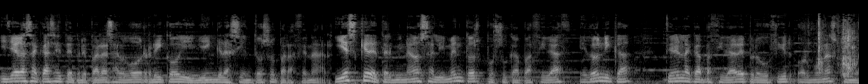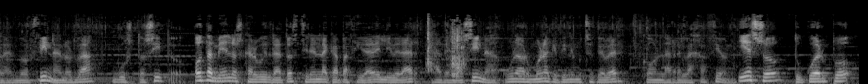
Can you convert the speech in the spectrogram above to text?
y llegas a casa y te preparas algo rico y bien grasientoso para cenar. Y es que determinados alimentos, por su capacidad hedónica, tienen la capacidad de producir hormonas como la endorfina, gustosito. O también los carbohidratos tienen la capacidad de liberar adenosina, una hormona que tiene mucho que ver con la relajación. Y eso tu cuerpo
